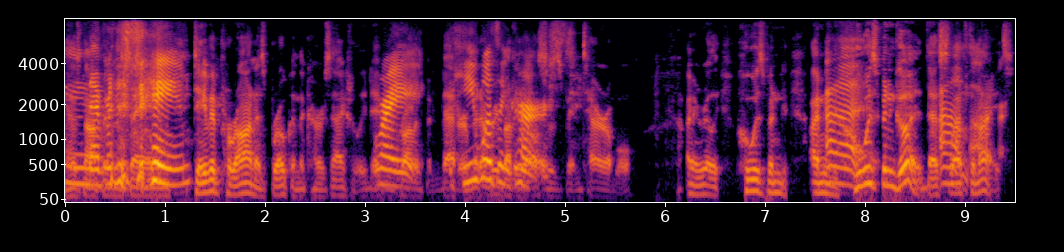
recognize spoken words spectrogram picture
has not never been the same. same. David Perron has broken the curse. Actually, David Right. Perron has been better. He wasn't else has cursed. been terrible. I mean, really, who has been? I mean, Uh, who has been good? That's left the um, uh, Knights.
